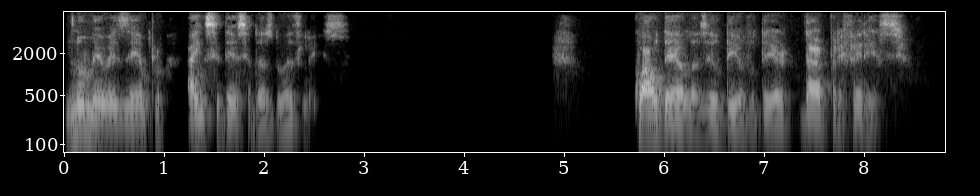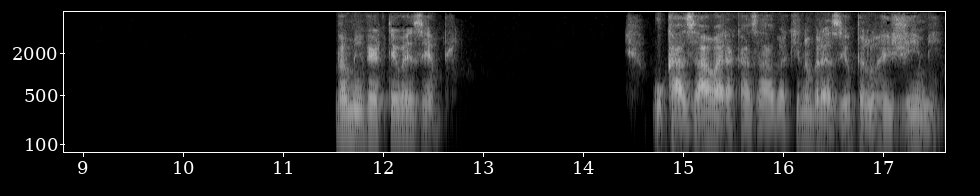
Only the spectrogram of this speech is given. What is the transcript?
no meu exemplo, à incidência das duas leis. Qual delas eu devo dar preferência? Vamos inverter o exemplo. O casal era casado aqui no Brasil pelo regime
